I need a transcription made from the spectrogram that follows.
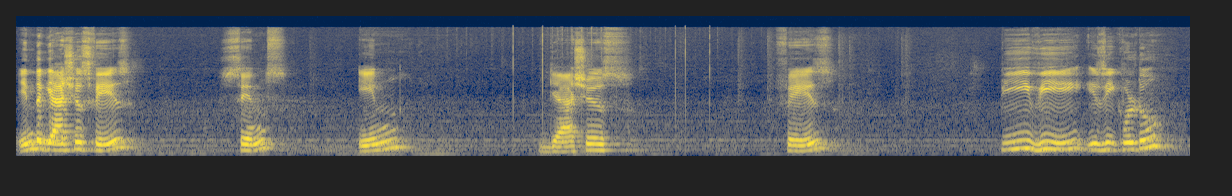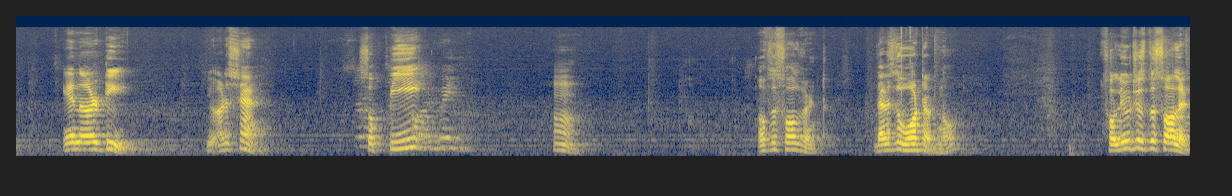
In the gaseous phase, since in gaseous phase PV is equal to nRT. You understand? So P hmm, of the solvent. That is the water, no? Solute is the solid.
